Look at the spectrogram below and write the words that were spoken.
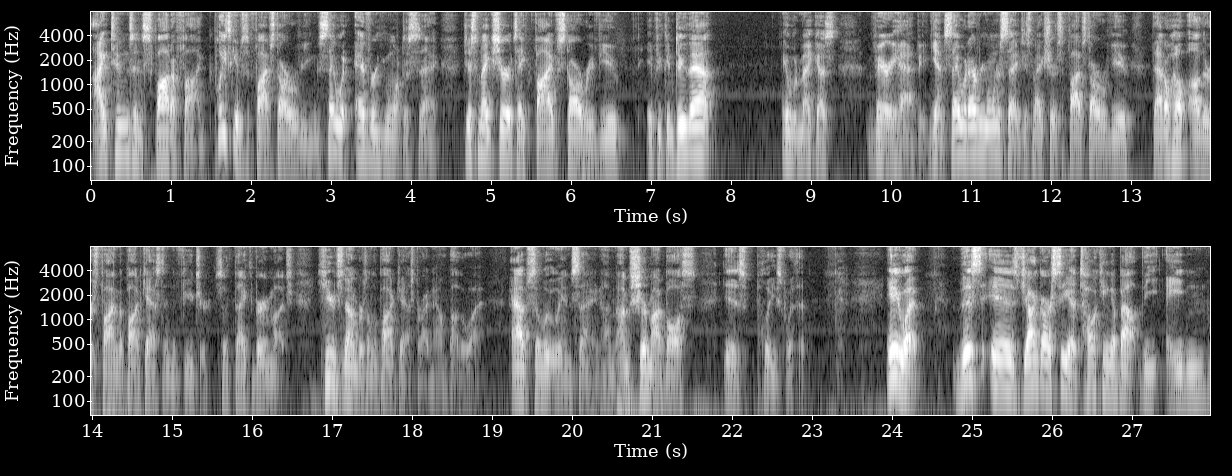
iTunes and Spotify. Please give us a five star review. You can say whatever you want to say. Just make sure it's a five star review. If you can do that, it would make us very happy. Again, say whatever you want to say. Just make sure it's a five star review. That'll help others find the podcast in the future. So thank you very much. Huge numbers on the podcast right now, by the way. Absolutely insane. I'm, I'm sure my boss is pleased with it. Anyway, this is John Garcia talking about the Aiden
